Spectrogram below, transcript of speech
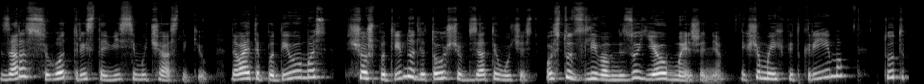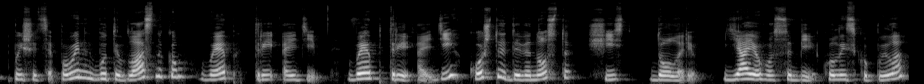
Зараз всього 308 учасників. Давайте подивимось, що ж потрібно для того, щоб взяти участь. Ось тут зліва внизу є обмеження. Якщо ми їх відкриємо, Тут пишеться, повинен бути власником Web3 ID. Web3 ID коштує 96 доларів. Я його собі колись купила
